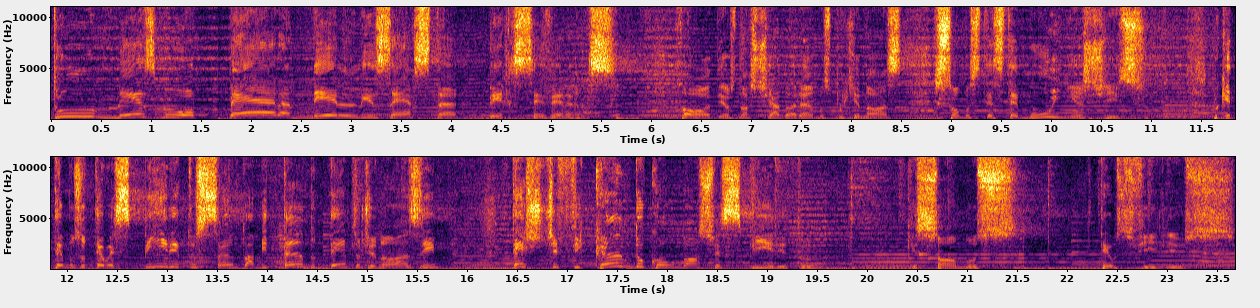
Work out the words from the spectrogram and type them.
tu mesmo opera neles esta perseverança. Oh Deus, nós te adoramos porque nós somos testemunhas disso porque temos o Teu Espírito Santo habitando dentro de nós e testificando com o nosso espírito que somos Teus filhos,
